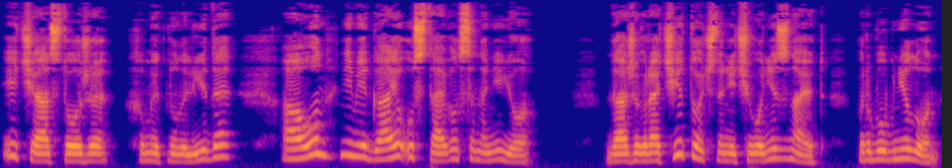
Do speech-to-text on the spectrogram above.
«И час тоже», — хмыкнула Лида, а он, не мигая, уставился на нее. «Даже врачи точно ничего не знают», — пробубнил он.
